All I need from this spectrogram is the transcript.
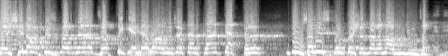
तहसील ऑफिस मधनं जप्त केल्या वाळूच्या टारखा ट्रॅक्टर दिवसा वीस कोण तहसीलदाराला मारून घेऊन चाललेली.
